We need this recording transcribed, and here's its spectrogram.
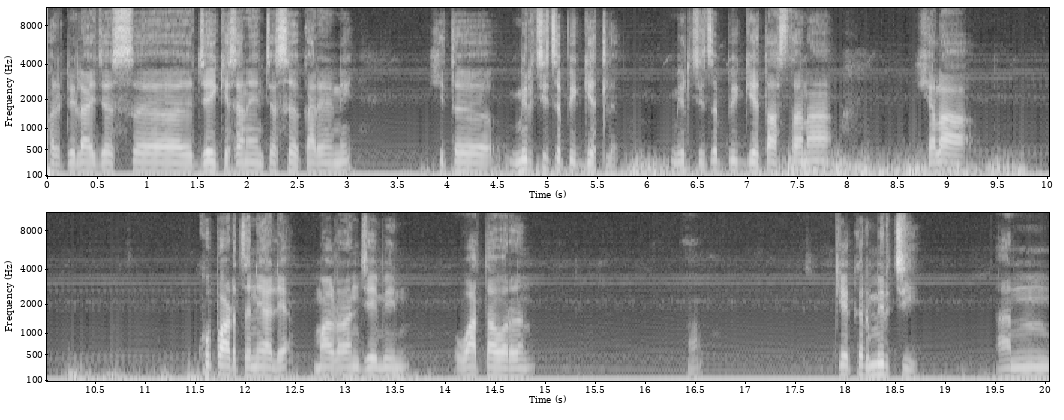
फर्टिलायझर्स जय किसान यांच्या सहकार्याने इथं मिरचीचं पीक घेतलं. मिरचीचं पीक घेत असताना ह्याला खूप अडचणी आल्या. माळरान जमीन वातावरण केकर मिरची आणि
